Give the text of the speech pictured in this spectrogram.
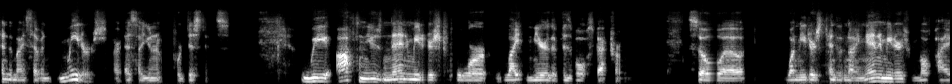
10 to the minus 7 meters, our SI unit for distance. We often use nanometers for light near the visible spectrum. So uh, one meter is 10 to the 9 nanometers. We multiply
